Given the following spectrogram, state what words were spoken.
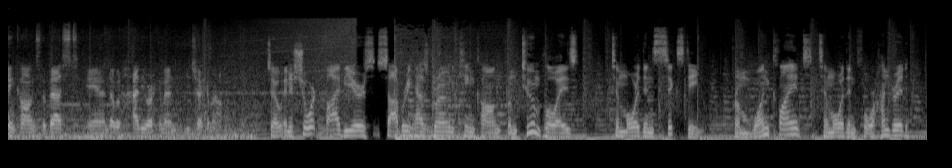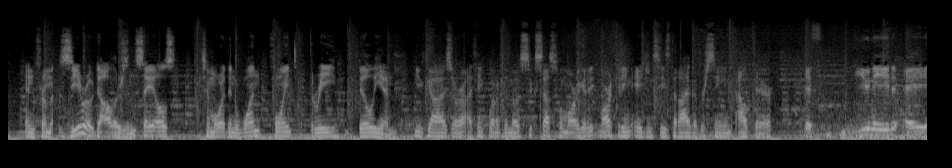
King Kong's the best, and I would highly recommend you check him out. So, in a short five years, Sabri has grown King Kong from two employees to more than 60, from one client to more than 400, and from $0 in sales to more than 1.3 billion. You guys are, I think, one of the most successful marketing marketing agencies that I've ever seen out there. If you need a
